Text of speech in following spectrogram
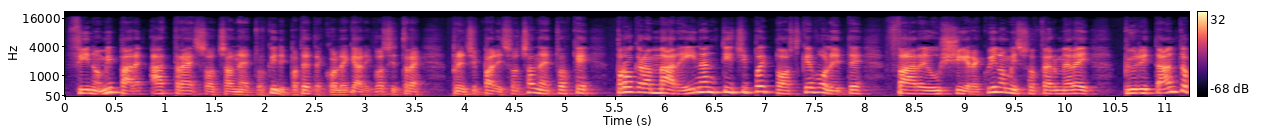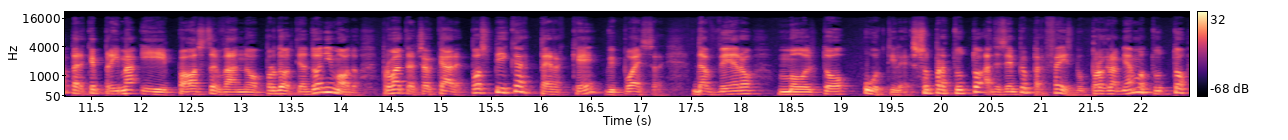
fino, mi pare, a tre social network. Quindi potete collegare i vostri tre principali social network e programmare in anticipo i post che volete fare uscire. Qui non mi soffermerei più di tanto perché prima i post vanno prodotti. Ad ogni modo, provate a cercare Post Speaker perché vi può essere davvero molto utile, soprattutto ad esempio per Facebook. Programmiamo tutto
